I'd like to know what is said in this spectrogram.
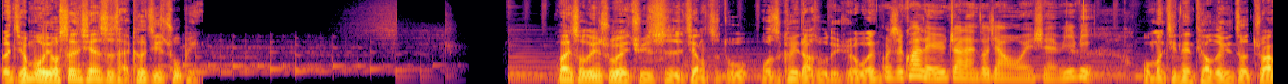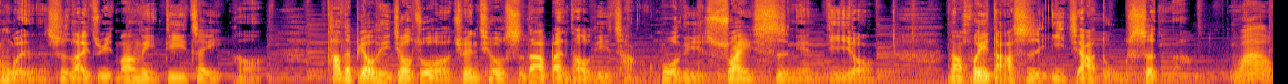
本节目由生鲜食材科技出品，欢迎收听数位趋势酱子读，我是科技大叔李学文，我是跨领域专栏作家王维轩 Vivi。我们今天挑的一则专文是来自于 Money DJ 哈，它的标题叫做“全球十大半导体厂获利衰四年低”哦，那辉达是一家独胜啊，哇哦，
